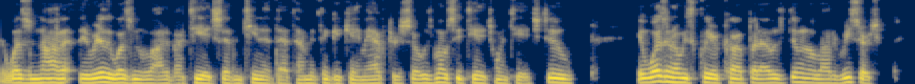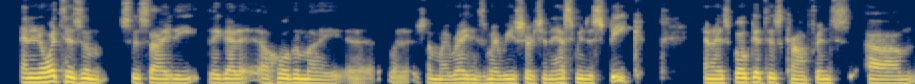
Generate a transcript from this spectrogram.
It was not there really wasn't a lot about TH17 at that time. I think it came after, so it was mostly TH1, TH2. It wasn't always clear cut, but I was doing a lot of research. And in Autism Society, they got a, a hold of my uh, some of my writings, my research, and asked me to speak. And I spoke at this conference, um,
